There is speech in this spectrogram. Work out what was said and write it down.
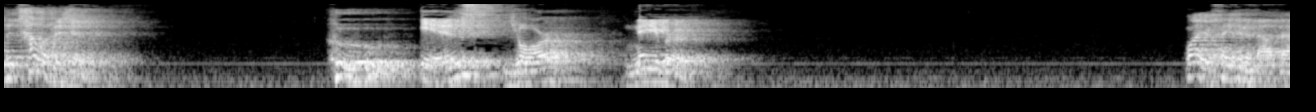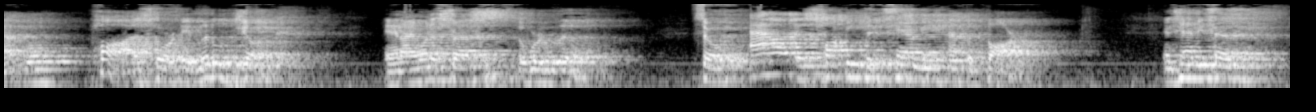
the television. Who is your neighbor? While you're thinking about that, we'll pause for a little joke. And I want to stress the word little. So Al talking to Tammy at the bar. And Tammy says,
